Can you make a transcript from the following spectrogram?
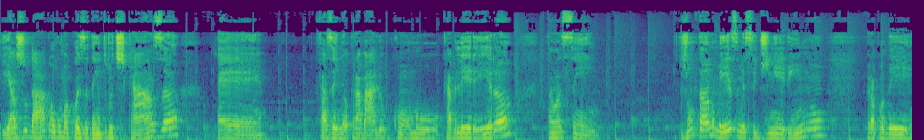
e ajudar com alguma coisa dentro de casa. É, fazer meu trabalho como cabeleireira. Então, assim, juntando mesmo esse dinheirinho para poder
